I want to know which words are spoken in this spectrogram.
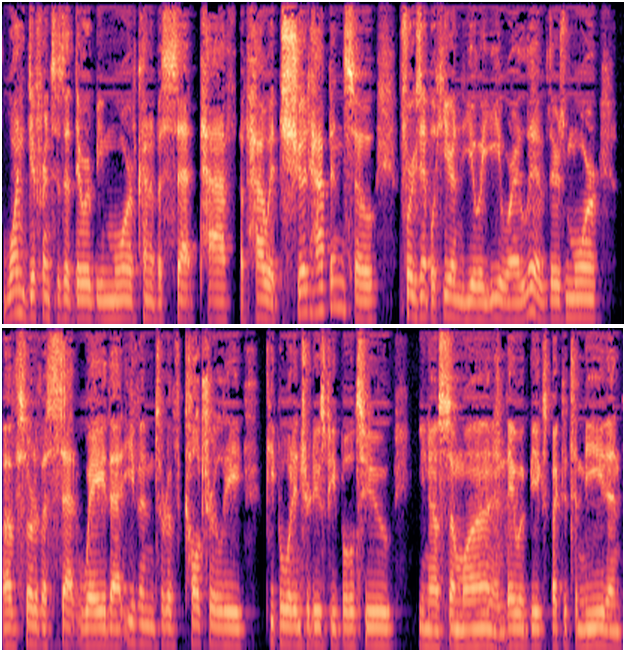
one difference is that there would be more of kind of a set path of how it should happen. So, for example, here in the UAE where I live, there's more of sort of a set way that even sort of culturally people would introduce people to you know someone and they would be expected to meet and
